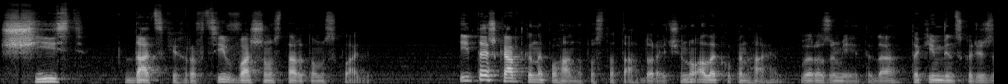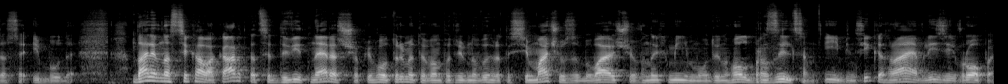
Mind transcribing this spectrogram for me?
6 датських гравців в вашому стартовому складі. І теж картка непогана по статах, до речі. Ну, але Копенгаген, ви розумієте, да? таким він, скоріш за все, і буде. Далі в нас цікава картка це Девід Нерес. Щоб його отримати, вам потрібно виграти 7 матчів, забиваючи в них мінімум один гол бразильцям. І Бінфіка грає в Лізі Європи.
